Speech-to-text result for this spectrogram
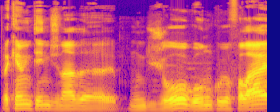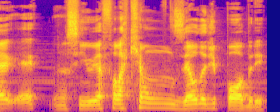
Pra quem não entende de nada muito de jogo ou nunca ouviu falar, é, é, assim, eu ia falar que é um Zelda de pobre,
